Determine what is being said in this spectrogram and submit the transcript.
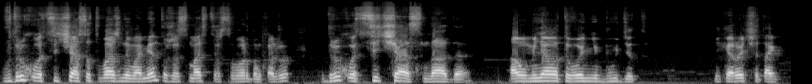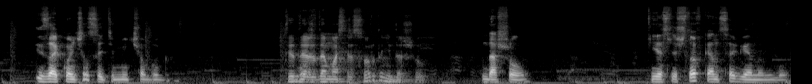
Вдруг вот сейчас вот важный момент, уже с Мастер Свордом хожу, вдруг вот сейчас надо, а у меня вот его не будет. И, короче, так и закончил с этим мечом игру. Ты даже до Мастер Сорда не дошел? Дошел. Если что, в конце Геннон был.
